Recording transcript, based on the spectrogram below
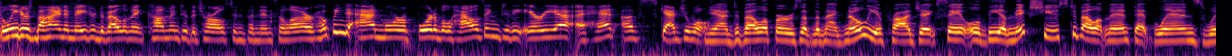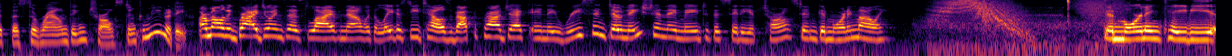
The leaders behind a major development coming to the Charleston Peninsula are hoping to add more affordable housing to the area ahead of schedule. Yeah, developers of the Magnolia project say it will be a mixed use development that blends with the surrounding Charleston community. Our Molly McBride joins us live now with the latest details about the project and a recent donation they made to the city of Charleston. Good morning, Molly. Good morning, Katie.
